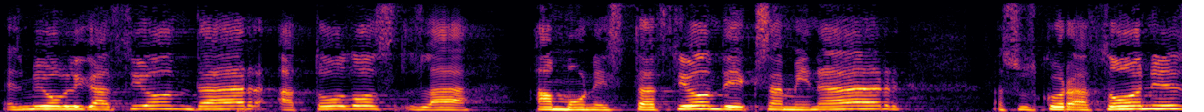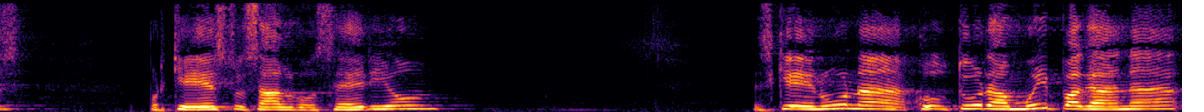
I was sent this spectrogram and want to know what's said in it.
es mi obligación dar a todos la amonestación de examinar a sus corazones, porque esto es algo serio. Es que en una cultura muy pagana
